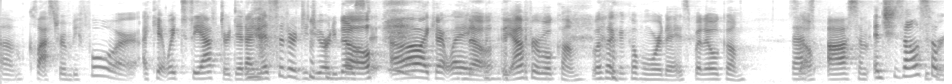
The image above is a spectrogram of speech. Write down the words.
um, classroom before. I can't wait to see after. Did I miss it, or did you already No. post it? Oh, I can't wait. No, the after will come. It'll a couple more days, but it will come. That's So, awesome. And she's also,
